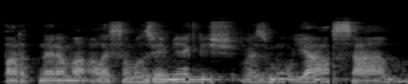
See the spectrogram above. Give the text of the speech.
partnerama. Ale samozřejmě, když vezmu já sám,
